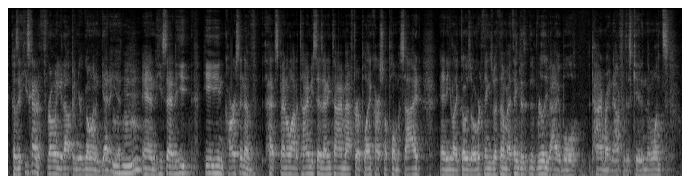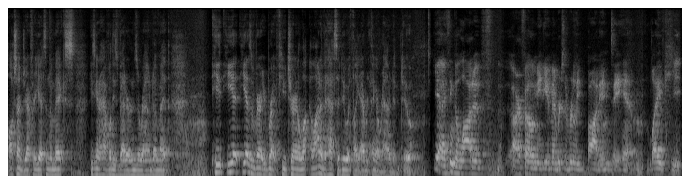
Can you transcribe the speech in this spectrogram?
because he's kind of throwing it up and you're going and getting it. And he said he he and Carson have spent a lot of time. He says anytime after a play, Carson will pull him aside and he like goes over things with him. I think this is really valuable time right now for this kid. And then once Alshon Jeffery gets in the mix, he's gonna have all these veterans around him. I, he, he, he has a very bright future, and a lot, a lot of it has to do with like everything around him too. Yeah, I think a lot of our fellow media members have really bought into him. Like, and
